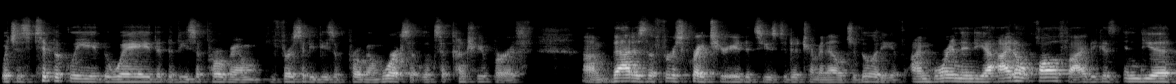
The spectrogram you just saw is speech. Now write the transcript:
which is typically the way that the visa program, diversity visa program works, it looks at country of birth. Um, that is the first criteria that's used to determine eligibility. If I'm born in India, I don't qualify because India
